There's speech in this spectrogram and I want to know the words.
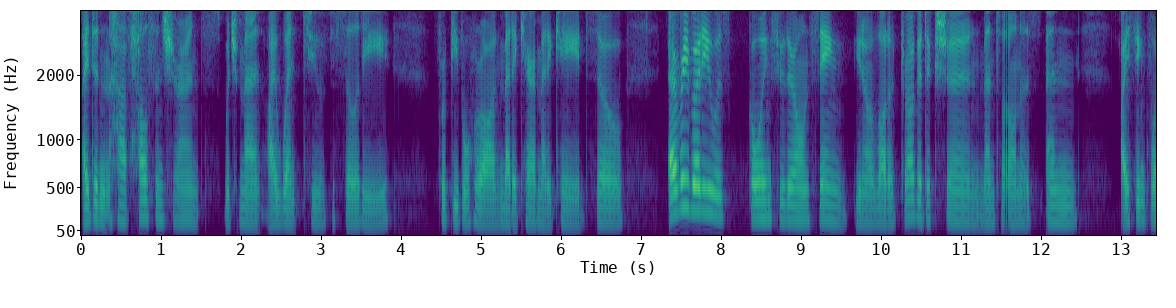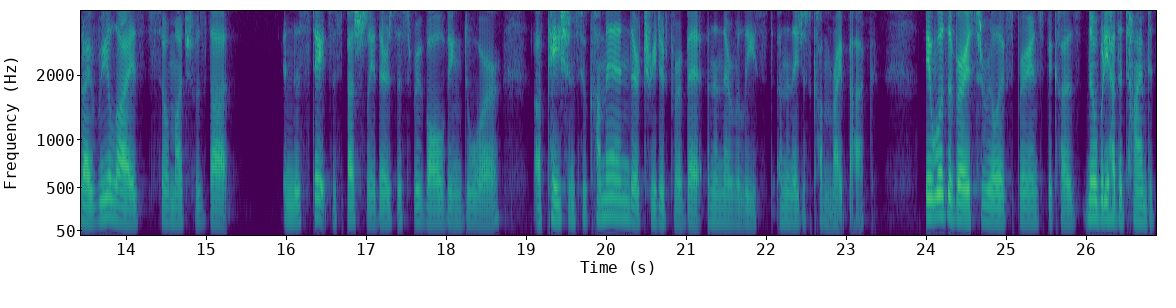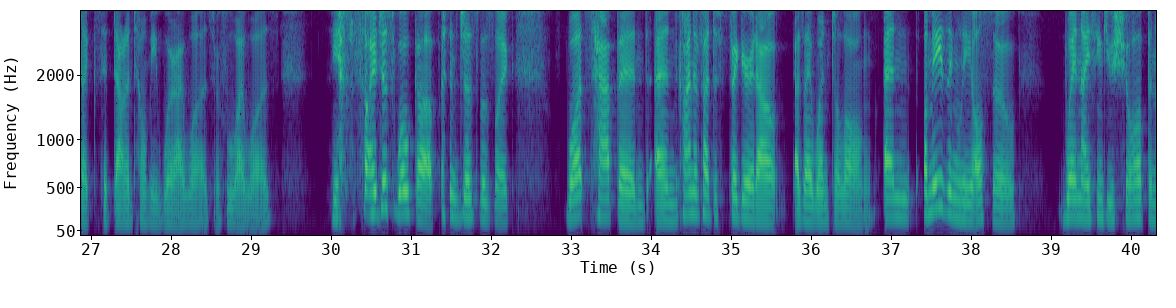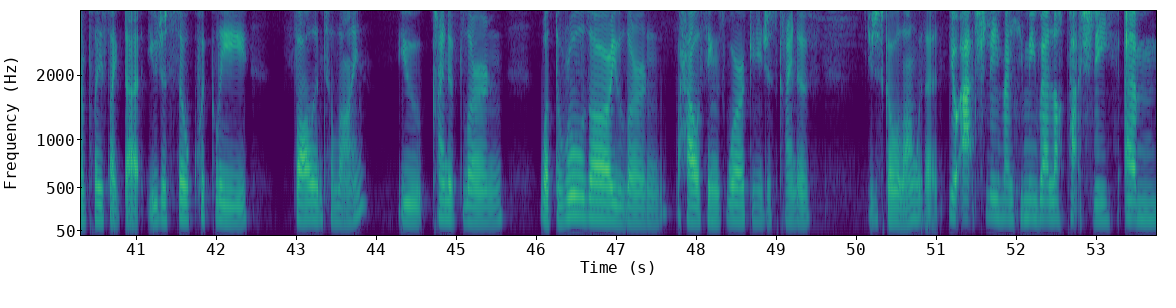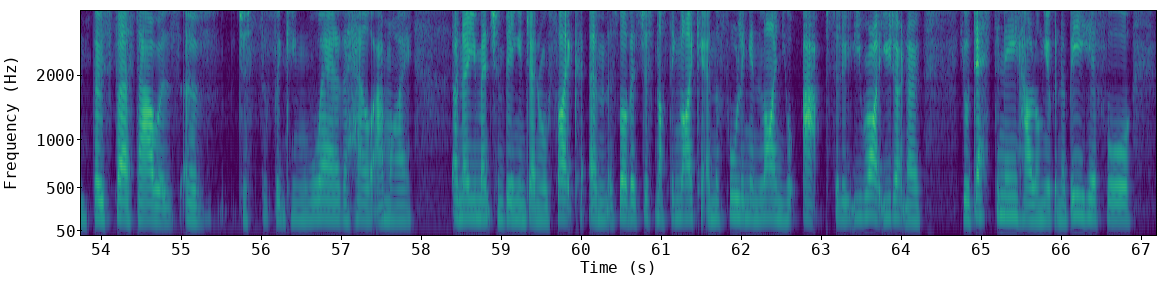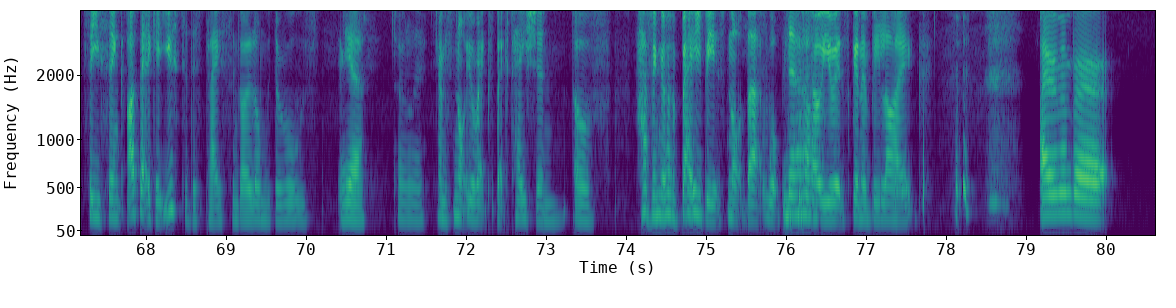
I didn't have health insurance, which meant I went to a facility for people who are on Medicare, Medicaid. So everybody was going through their own thing, you know, a lot of drug addiction, mental illness. And I think what I realized so much was that in the States, especially, there's this revolving door of patients who come in, they're treated for a bit, and then they're released, and then they just come right back. It was a very surreal experience because nobody had the time to like sit down and tell me where I was or who I was. Yeah, so I just woke up and just was like, what's happened and kind of had to figure it out as I went along. And amazingly, also, when I think you show up in a place like that, you just so quickly fall into line. You kind of learn what the rules are, you learn how things work, and you just kind of you just go along with it. You're actually making me well up. Actually, um, those first hours of just thinking, where the hell am I? I know you mentioned being in general psych um, as well. There's just nothing like it, and the falling in line. You're absolutely right. You don't know your destiny, how long you're going to be here for. So you think, I better get used to this place and go along with the rules. Yeah, totally. And it's not your expectation of having a baby. It's not that what people no. tell you it's going to be like. I remember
